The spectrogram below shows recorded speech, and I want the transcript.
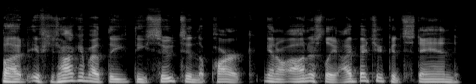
But if you're talking about the the suits in the park, you know, honestly, I bet you could stand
